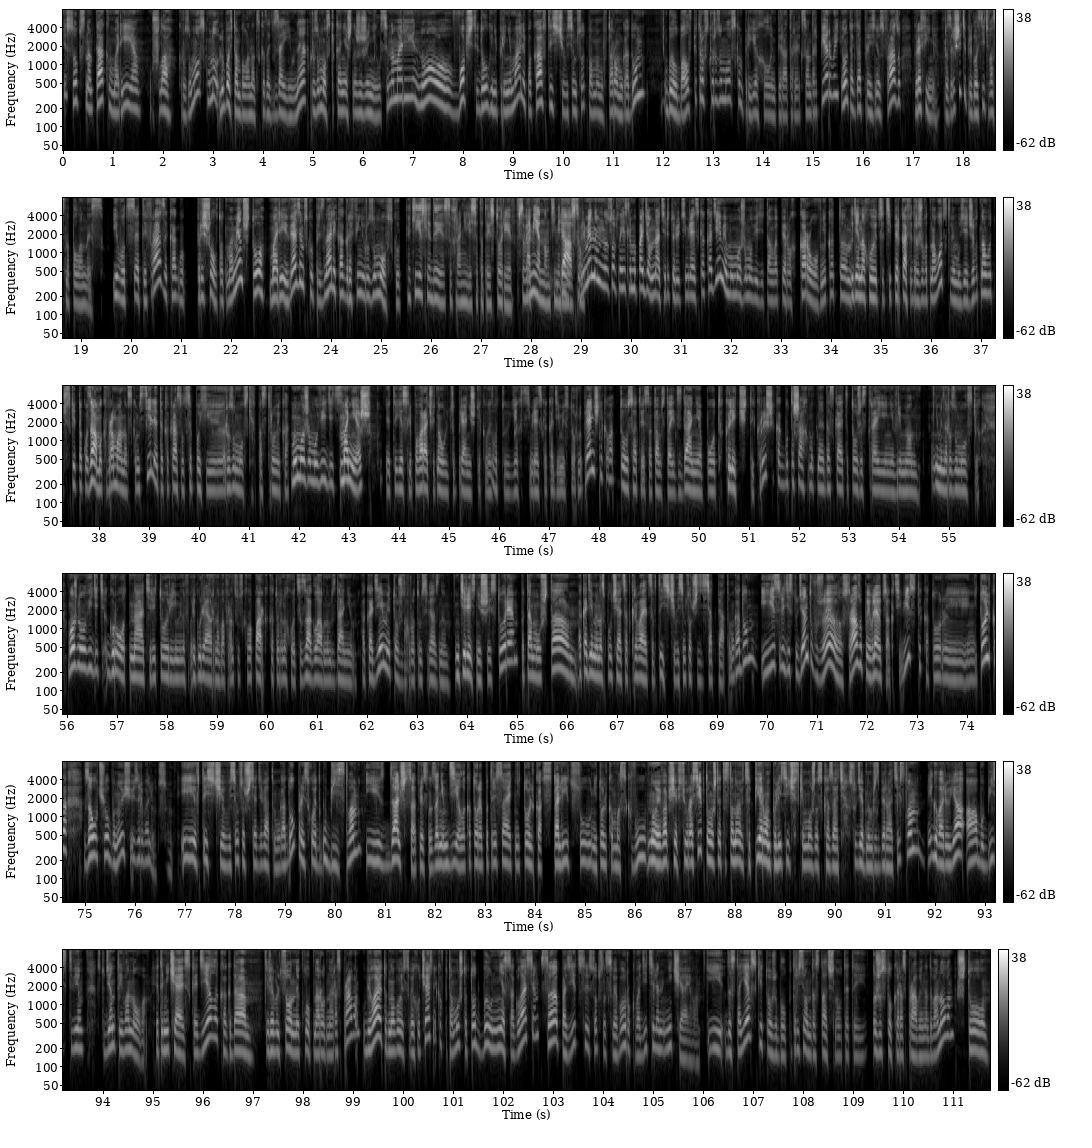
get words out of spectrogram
и, собственно, так Мария ушла к Разумовскому. Ну, любовь там была, надо сказать, взаимная. Разумовский, конечно же, женился на Марии, но в обществе долго не принимали, пока в 1800, по-моему, втором году был бал в Петровско-Разумовском, приехал император Александр I, и он тогда произнес фразу «Графиня, разрешите пригласить вас на полонез?» И вот с этой фразы как бы пришел тот момент, что Марию Вяземскую признали как графиню Разумовскую. Какие следы сохранились от этой истории в современном Тимирязевском? Да, в современном, ну, собственно, если мы пойдем на территорию Тимирязевской академии, мы можем увидеть там, во-первых, коровник, это где находится теперь кафедра животноводства и музей животноводческий, такой замок в романовском стиле, это как раз вот с эпохи Разумовских постройка. Мы можем увидеть манеж, это если поворачивать на улицу Прянишникова, вот ехать с Тимирязевской академии в сторону Прянишникова, то, соответственно, там стоит здание под клетчатой крышей, как будто шахматная доска, это тоже строение времен именно Разумовских. Можно увидеть грот на территории именно регулярного французского парка, который находится за главным зданием Академии, тоже с гротом связана интереснейшая история, потому что Академия у нас, получается, открывается в 1865 году, и среди студентов уже сразу появляются активисты, которые не только за учебу, но еще и за революцию. И в 1869 году происходит убийство, и дальше, соответственно, за ним дело, которое потрясает не только столицу, столицу, не только Москву, но и вообще всю Россию, потому что это становится первым политическим, можно сказать, судебным разбирательством. И говорю я об убийстве студента Иванова. Это Нечаевское дело, когда революционный клуб «Народная расправа» убивают одного из своих участников, потому что тот был не согласен с позицией, собственно, своего руководителя Нечаева. И Достоевский тоже был потрясен достаточно вот этой жестокой расправой над Ивановым, что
